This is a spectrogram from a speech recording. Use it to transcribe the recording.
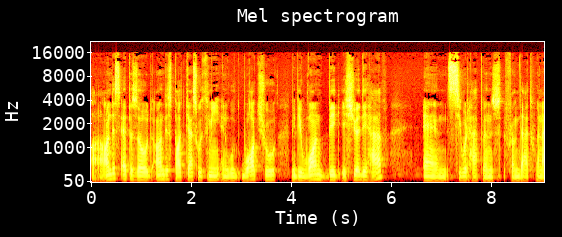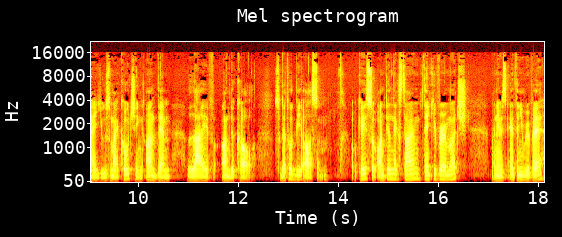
uh, on this episode, on this podcast with me, and we'll walk through maybe one big issue that they have and see what happens from that when I use my coaching on them live on the call. So that would be awesome. Okay, so until next time, thank you very much. My name is Anthony Rivest.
